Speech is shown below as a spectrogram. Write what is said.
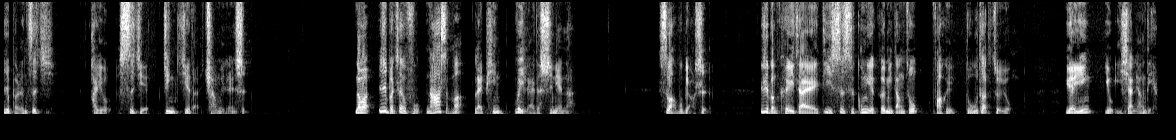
日本人自己，还有世界经济界的权威人士。那么，日本政府拿什么来拼未来的十年呢？斯瓦布表示，日本可以在第四次工业革命当中发挥独特的作用，原因有以下两点：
